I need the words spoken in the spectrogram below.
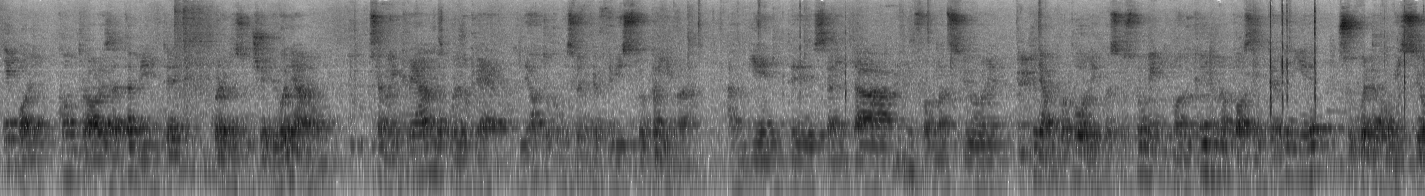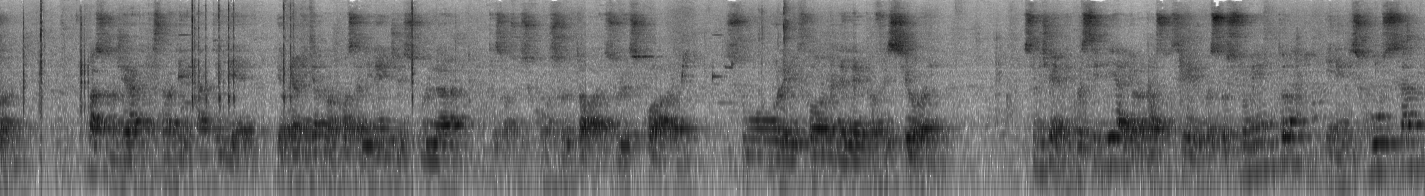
E poi controlla esattamente quello che succede. Vogliamo, stiamo ricreando quello che è le otto commissioni che avete visto prima, ambiente, sanità, informazione, vogliamo proporre questo strumento in modo che ognuno possa intervenire su quella commissione. Qua sono girate questa mattina tante idee, io avrei una proposta di legge sul, so, sui consultori, sulle scuole, sulle riforme delle professioni. Semplicemente questa idea io la posso inserire in questo strumento, viene discussa,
